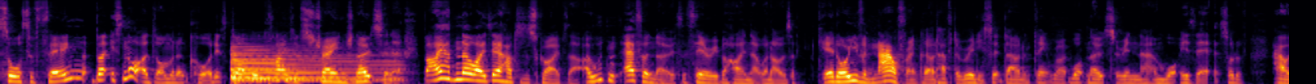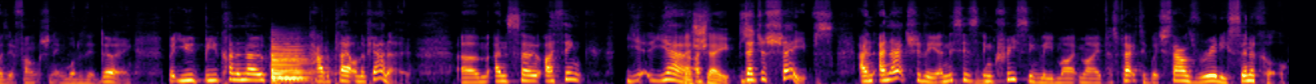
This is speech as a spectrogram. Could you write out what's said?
sort of thing, but it's not a dominant chord. It's got all kinds of strange notes in it. But I had no idea how to describe that. I wouldn't ever know the theory behind that when I was a kid, or even now, frankly. I'd have to really sit down and think, right, what notes are in that and what is it? Sort of how is it functioning? What is it doing? But you, but you kind of know how to play it on the piano. Um, and so I think, y- yeah, They're I- shapes. they're just shapes. And and actually, and this is increasingly my, my perspective, which sounds really cynical,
